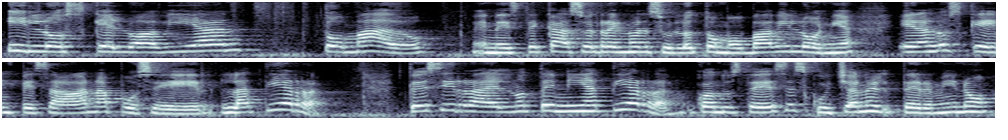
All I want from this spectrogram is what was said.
y los que lo habían tomado, en este caso el reino del sur lo tomó Babilonia, eran los que empezaban a poseer la tierra. Entonces Israel no tenía tierra. Cuando ustedes escuchan el término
